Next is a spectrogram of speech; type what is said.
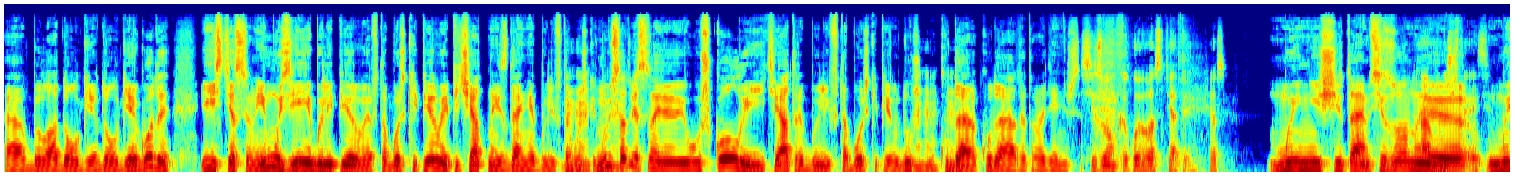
А, была долгие-долгие годы. И, естественно, и музеи были первые в Тобольске, первые печатные издания были в Тобольске. Mm-hmm. Ну, и, соответственно, и у школы, и театры были в Тобольске первые. Ну, mm-hmm. куда, куда от этого денешься? Сезон какой у вас в театре сейчас? Мы не считаем сезоны, а, мы,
